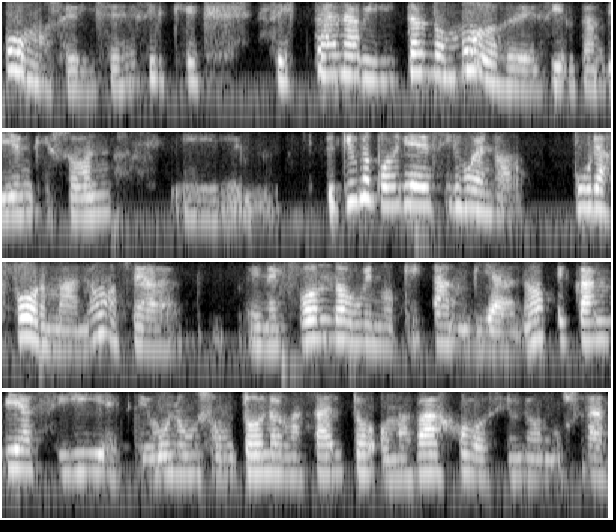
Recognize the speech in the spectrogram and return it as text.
cómo se dice. Es decir, que se están habilitando modos de decir también que son, eh, que uno podría decir, bueno, pura forma, ¿no? O sea, en el fondo, bueno, ¿qué cambia, no? ¿Qué cambia si este, uno usa un tono más alto o más bajo, o si uno usa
